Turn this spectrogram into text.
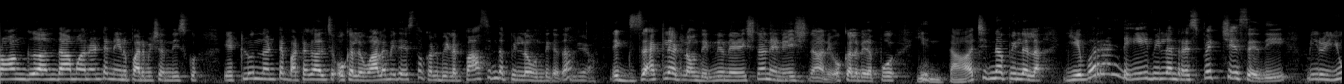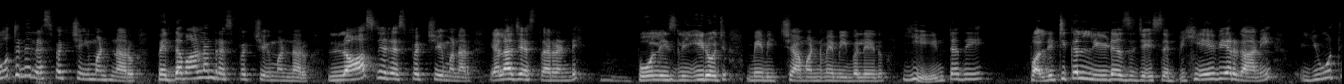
రాంగ్ అందాము అని అంటే నేను పర్మిషన్ తీసుకో. ఎట్లుందంటే బట్టగాల్చి ఒకళ్ళు వాళ్ళ మీద వేస్తే ఒకళ్ళు వీళ్ళ పాసింద పిల్ల ఉంది కదా. ఎగ్జాక్ట్లీ అట్లా ఉంది. నేను వేసినా నేను వేసినా అని ఒకళ్ళ మీద పో. ఎంత చిన్న పిల్లల. ఎవరండి వీళ్ళని రెస్పెక్ట్ చేసేది? మీరు యూత్ని రెస్పెక్ట్ చేయమంటున్నారు పెద్దవాళ్ళని రెస్పెక్ట్ చేయమన్నారు లాస్ని రెస్పెక్ట్ చేయమన్నారు. ఎలా చేస్తారండి? పోలీసులు ఈరోజు మేము ఇచ్చామని మేము ఇవ్వలేదు ఏంటది? పొలిటికల్ లీడర్స్ చేసే బిహేవియర్ కానీ యూత్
